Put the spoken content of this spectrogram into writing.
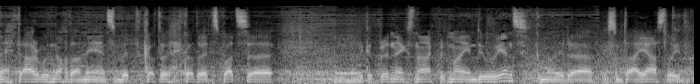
nē, tā varbūt nav tā nianses, bet kaut vai, kaut vai tas pats, kad pretinieks nāk pret maniem 2-1, ka man ir tā jāslīd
